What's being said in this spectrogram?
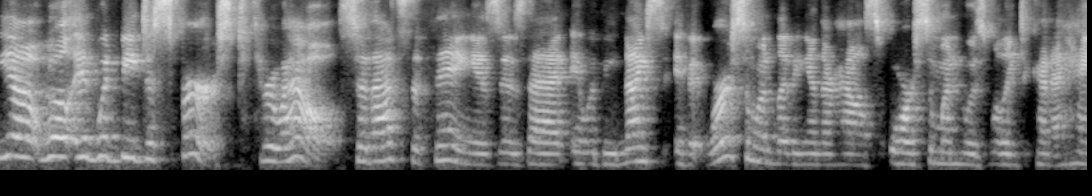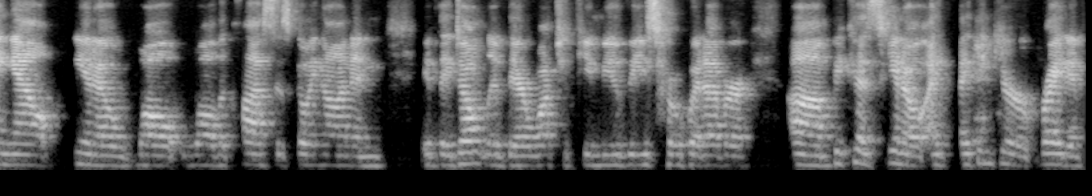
Yeah, well, it would be dispersed throughout. So that's the thing is, is that it would be nice if it were someone living in their house or someone who is willing to kind of hang out, you know, while while the class is going on, and if they don't live there, watch a few movies or whatever. Um, because you know, I, I think you're right. If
